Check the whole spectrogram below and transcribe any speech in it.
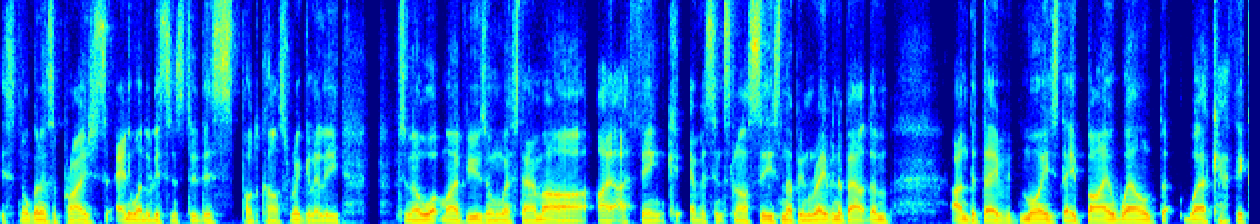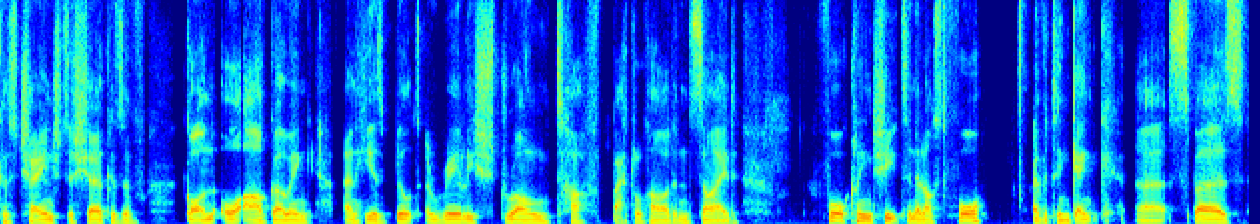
it's not going to surprise anyone who listens to this podcast regularly to know what my views on West Ham are. I, I think ever since last season, I've been raving about them. Under David Moyes, they buy well. The work ethic has changed. The Shirkers have gone or are going, and he has built a really strong, tough, battle hardened side. Four clean sheets in the last four. Everton, Genk, uh, Spurs,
